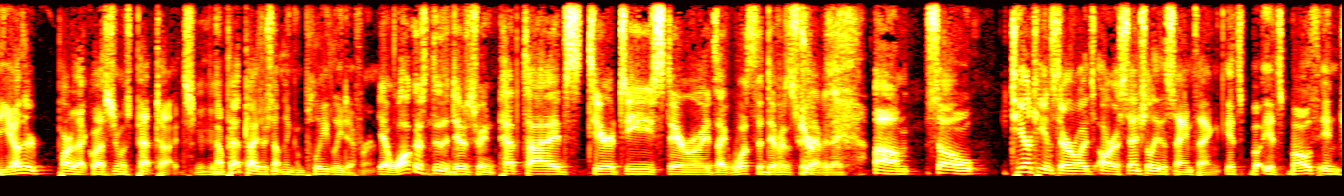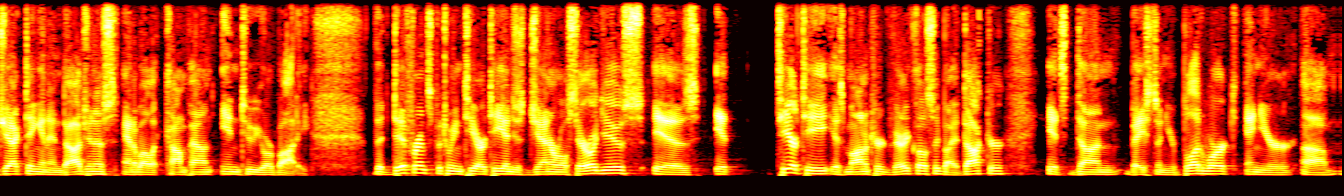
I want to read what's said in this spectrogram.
the other part of that question was peptides. Now, peptides are something completely different. Yeah, walk us through the difference between peptides, TRT, steroids. Like, what's the difference between Sure. everything? Um, so TRT and steroids are essentially the same thing. It's it's both injecting an endogenous anabolic compound into your body. The difference between TRT and just general steroid use is it TRT is monitored very closely by a doctor. It's done based on your blood work and your um,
